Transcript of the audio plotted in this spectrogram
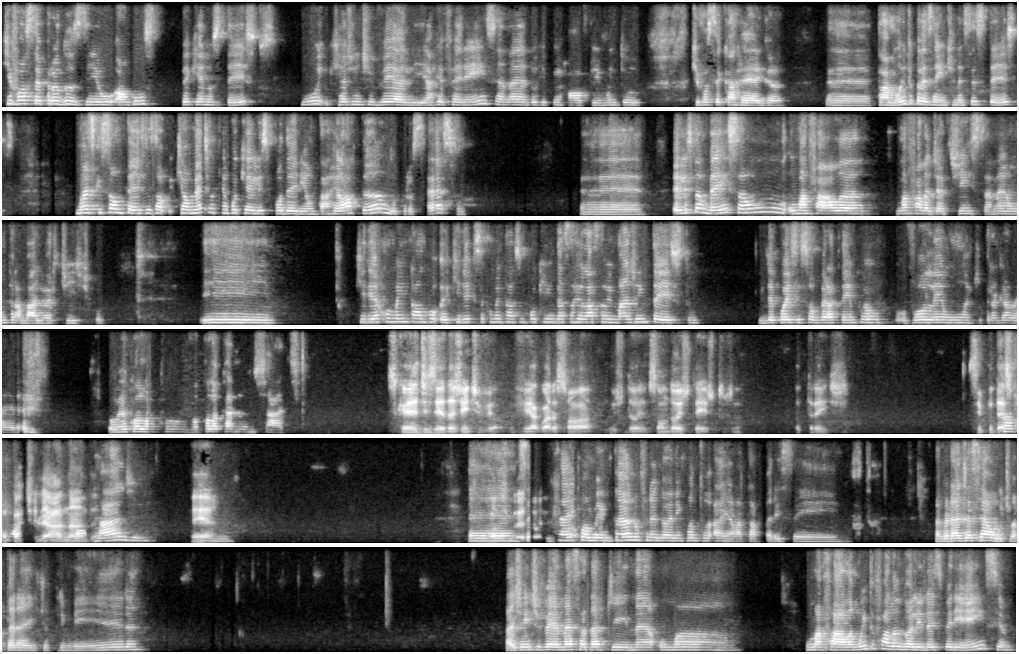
que você produziu alguns pequenos textos, que a gente vê ali a referência né, do hip hop muito que você carrega, está é, tá muito presente nesses textos, mas que são textos que, ao mesmo tempo que eles poderiam estar tá relatando o processo, é, eles também são uma fala, uma fala de artista, né, um trabalho artístico. E queria comentar um queria que você comentasse um pouquinho dessa relação imagem-texto. E depois, se sobrar tempo, eu vou ler um aqui para a galera. Ou eu coloco, vou colocar no chat. Isso quer dizer da gente ver, ver, agora só os dois. São dois textos, né? Ou três. Se pudesse compartilhar, Nanda. Imagem? É. Hum. É, você está aí comentando, Fredoni, enquanto. Aí ela está aparecendo. Na verdade, essa é a última. Peraí, que é a primeira. A gente vê nessa daqui, né, uma, uma fala muito falando ali da experiência,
